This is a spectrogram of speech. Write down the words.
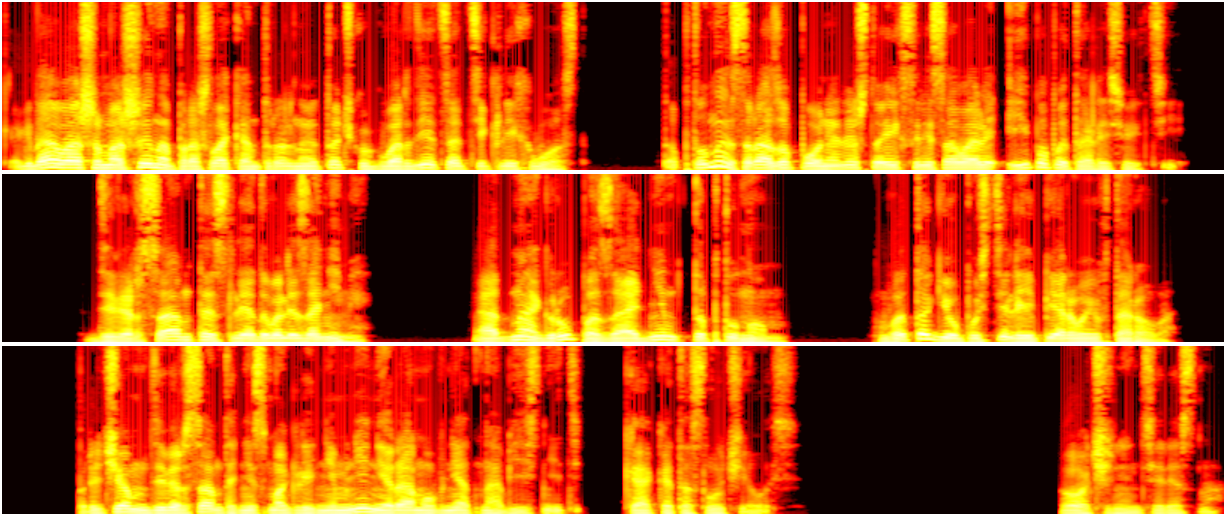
Когда ваша машина прошла контрольную точку, гвардейцы оттекли хвост. Топтуны сразу поняли, что их срисовали, и попытались уйти. Диверсанты следовали за ними. Одна группа за одним топтуном. В итоге упустили и первого, и второго. Причем диверсанты не смогли ни мне, ни Раму внятно объяснить, как это случилось. Очень интересно.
